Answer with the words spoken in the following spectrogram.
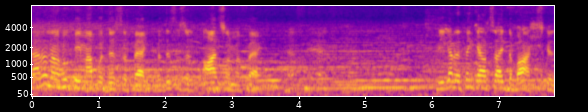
I don't know who came up with this effect, but this is an awesome effect. You got to think outside the box because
